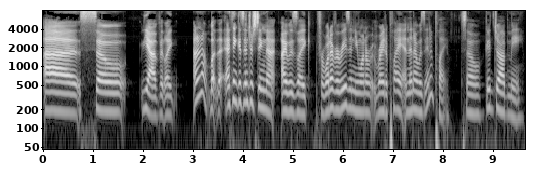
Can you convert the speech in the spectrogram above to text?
Uh, so yeah, but like I don't know, but I think it's interesting that I was like, for whatever reason, you want to write a play, and then I was in a play. So good job, me.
